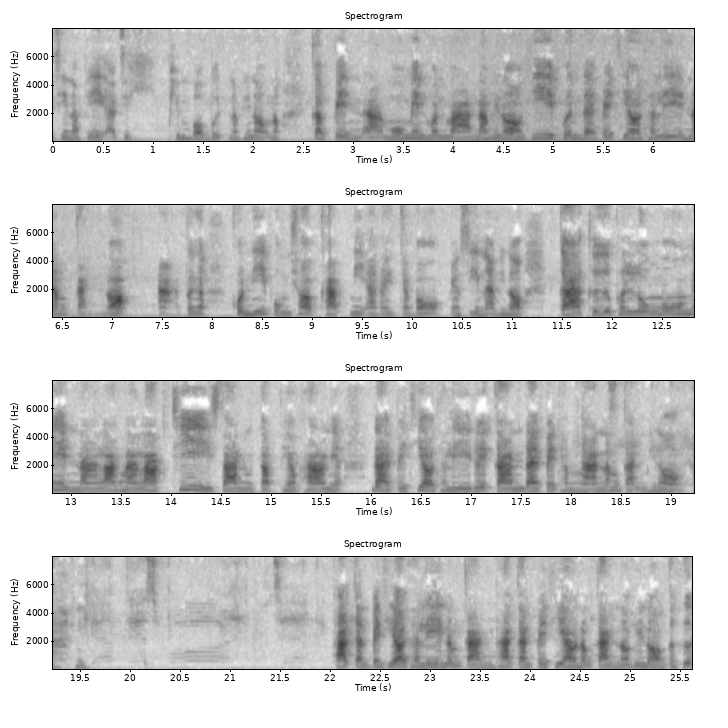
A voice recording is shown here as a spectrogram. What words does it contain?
นซีนะเพจอาจจะ พิมพ์บอเบิดนะพี่น้องเนาะก็เป็นอ่าโมเมนต์หวานๆนะพี่น้องที่เพื่อนได้ไปเที่ยวทะเลน้ำกันเนาะอ่าเพื่อนคนนี้ผมชอบครับมีอะไรจะบอกอย่างซีนะพี่น้องก็คือเพิ่นลงโมเมนต์น่ารักน่ารักที่ซันกับแพรวพาวเนี่ยได้ไปเที่ยวทะเลด้วยกันได้ไปทำงานน้ำกันพี่น้องอะนี่ พากันไปเที่ยวทะเลน้ำกันพากันไปเที่ยวน้ำกันเนาะพี่น้องก็คือ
